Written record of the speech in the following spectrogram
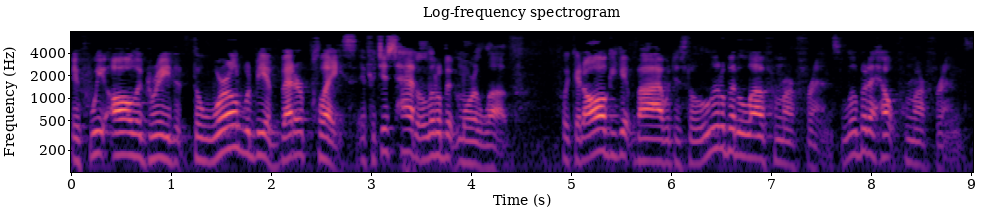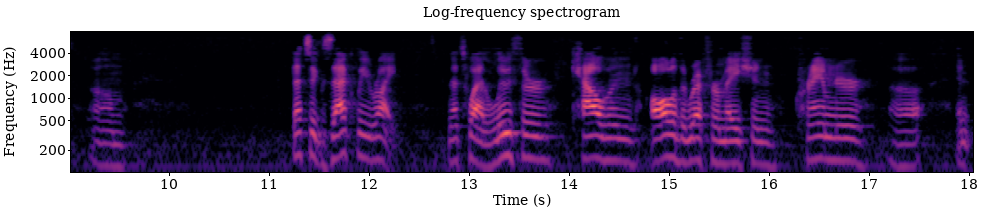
if we all agree that the world would be a better place if it just had a little bit more love, if we could all get by with just a little bit of love from our friends, a little bit of help from our friends. Um, that's exactly right. That's why Luther, Calvin, all of the Reformation, Cranmer, uh, and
